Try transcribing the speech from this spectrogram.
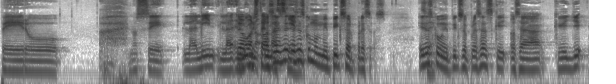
Pero, ah, no sé, la línea... Bueno, o sea, ese, 100. ese es como mi pick sorpresas. Ese es como mi pick sorpresas que, o sea, que,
